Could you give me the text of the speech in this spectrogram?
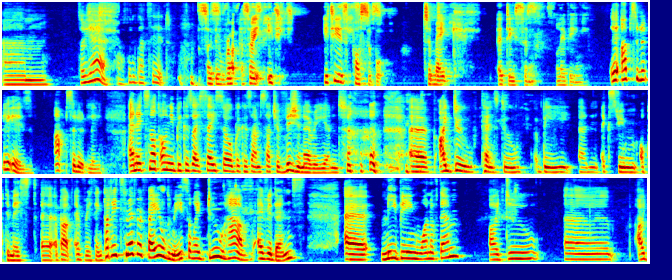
um, so yeah i think that's it So the so it it is possible to make a decent living. It absolutely is. Absolutely. And it's not only because I say so because I'm such a visionary and uh, I do tend to be an extreme optimist uh, about everything, but it's never failed me. So I do have evidence. Uh, me being one of them, I do. Uh, I,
